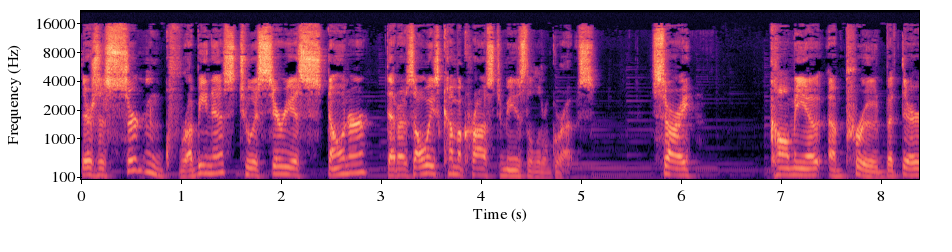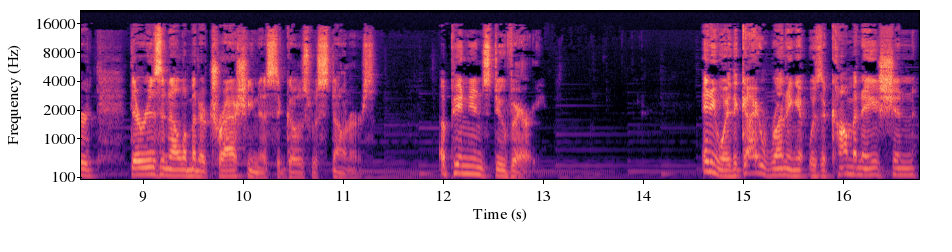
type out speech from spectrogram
there's a certain grubbiness to a serious stoner that has always come across to me as a little gross. Sorry, call me a, a, prude, but there there is an element of trashiness that goes with stoners. Opinions do vary. Anyway, the guy running it was a combination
